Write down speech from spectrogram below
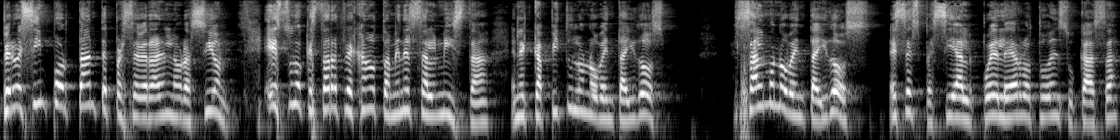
Pero es importante perseverar en la oración. Esto es lo que está reflejando también el salmista en el capítulo 92. Salmo 92 es especial, puede leerlo todo en su casa,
